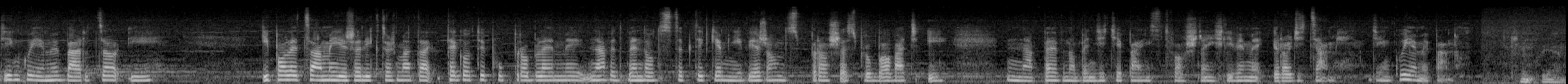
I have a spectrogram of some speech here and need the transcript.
dziękujemy bardzo i, i polecamy, jeżeli ktoś ma ta, tego typu problemy, nawet będąc sceptykiem, nie wierząc, proszę spróbować i na pewno będziecie Państwo szczęśliwymi rodzicami. Dziękujemy Panu. Dziękujemy.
